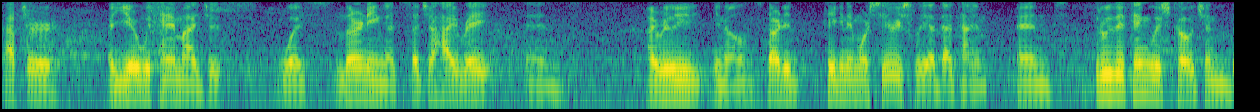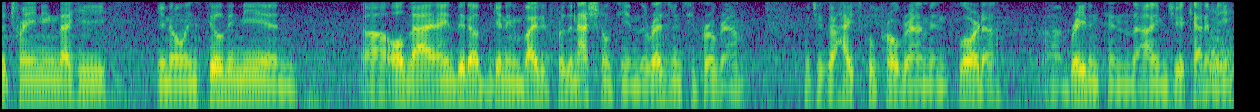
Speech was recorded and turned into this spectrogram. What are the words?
after a year with him, I just was learning at such a high rate, and I really, you know, started taking it more seriously at that time. And through this English coach and the training that he, you know, instilled in me and uh, all that, I ended up getting invited for the national team, the residency program, which is a high school program in Florida, uh, Bradenton, the IMG Academy.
